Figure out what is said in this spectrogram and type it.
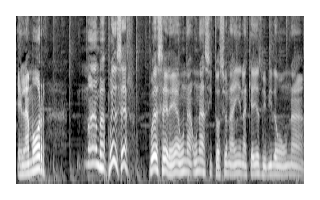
El amor, puede ser, Puede ser, ¿eh? Una, situación ahí en la que hayas vivido una,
